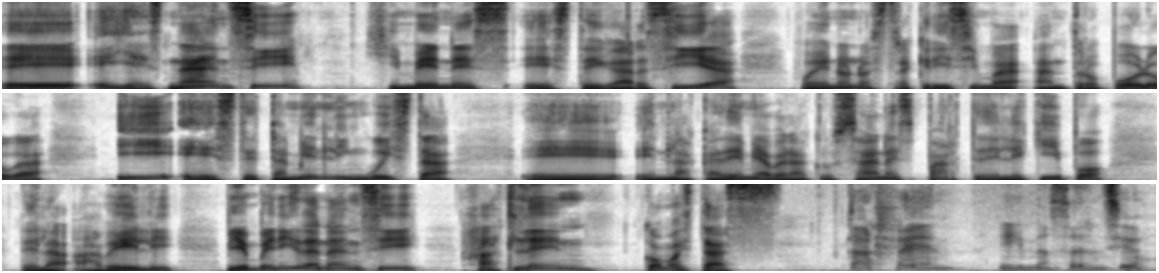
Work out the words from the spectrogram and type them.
eh, ella es Nancy, Jiménez este, García, bueno, nuestra querísima antropóloga y este, también lingüista eh, en la Academia Veracruzana, es parte del equipo de la Abeli. Bienvenida Nancy Hatlen, ¿cómo estás? Cajlen, Inocencio.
